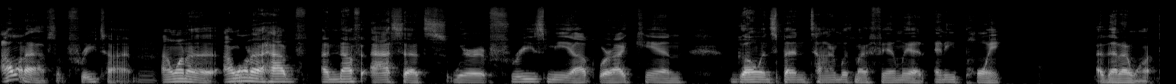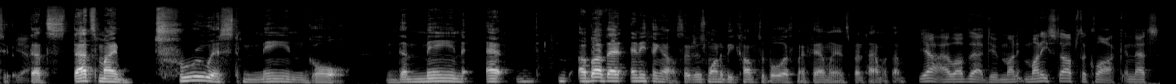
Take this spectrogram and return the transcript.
I want to have some free time. Mm. I want to I want to have enough assets where it frees me up where I can go and spend time with my family at any point that I want to. Yeah. That's that's my truest main goal. The main at, above a- anything else. I just want to be comfortable with my family and spend time with them. Yeah, I love that, dude. Money money stops the clock, and that's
